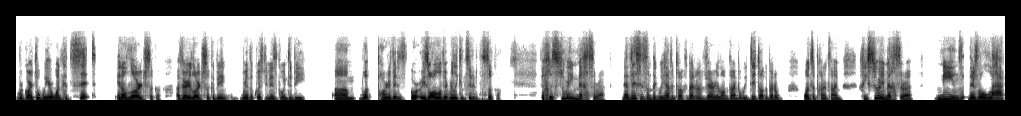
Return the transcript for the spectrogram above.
regard to where one could sit in a large sukkah, a very large sukkah being where the question is going to be um, what part of it is, or is all of it really considered the sukkah? The chesuri mechsara. Now, this is something we haven't talked about in a very long time, but we did talk about it once upon a time. Chisuri mechsara means there's a lack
